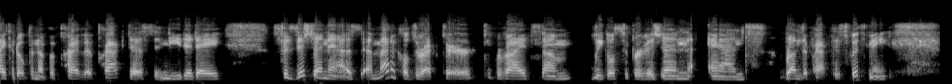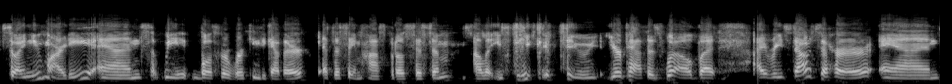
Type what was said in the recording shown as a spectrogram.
I could open up a private practice and needed a physician as a medical director to provide some legal supervision and run the practice with me. So I knew Marty and we both were working together at the same hospital system. I'll let you speak to your path as well, but I reached out to her and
